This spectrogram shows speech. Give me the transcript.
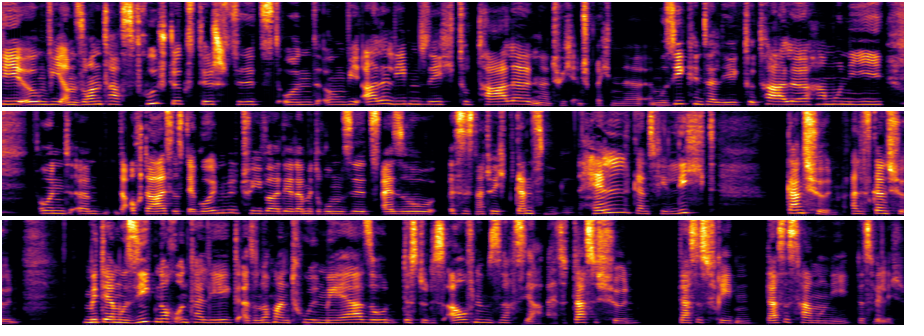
die irgendwie am Sonntags Frühstückstisch sitzt und irgendwie alle lieben sich, totale, natürlich entsprechende Musik hinterlegt, totale Harmonie. Und ähm, auch da ist es der Golden Retriever, der damit rumsitzt. Also es ist natürlich ganz hell, ganz viel Licht, ganz schön, alles ganz schön mit der Musik noch unterlegt, also nochmal ein Tool mehr, so dass du das aufnimmst und sagst, ja, also das ist schön, das ist Frieden, das ist Harmonie, das will ich.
